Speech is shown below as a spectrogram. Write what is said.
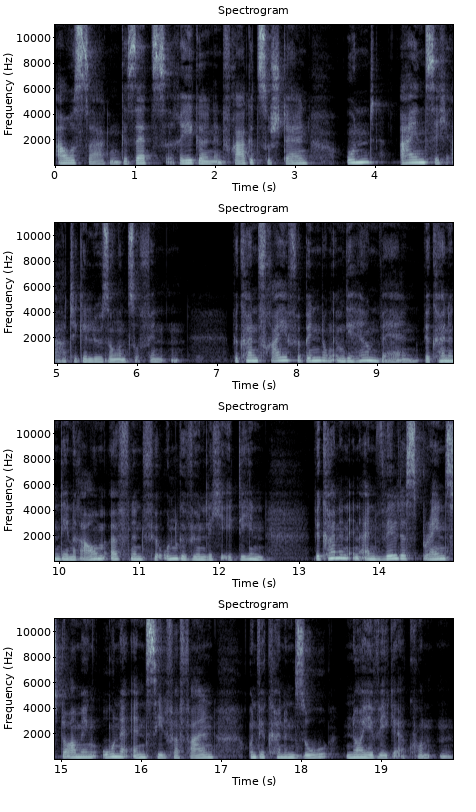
Aussagen, Gesetze, Regeln in Frage zu stellen und einzigartige Lösungen zu finden. Wir können freie Verbindung im Gehirn wählen. Wir können den Raum öffnen für ungewöhnliche Ideen. Wir können in ein wildes Brainstorming ohne Endziel verfallen und wir können so neue Wege erkunden.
